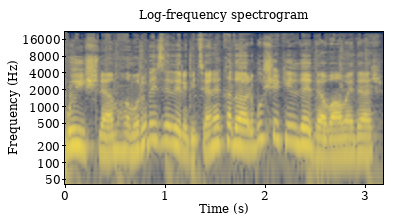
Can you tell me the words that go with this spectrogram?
Bu işlem hamur bezeleri bitene kadar bu şekilde devam eder.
